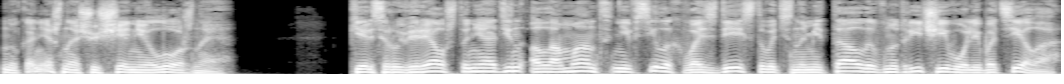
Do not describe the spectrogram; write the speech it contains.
но, конечно, ощущение ложное. Кельсер уверял, что ни один аламант не в силах воздействовать на металлы внутри чьего-либо тела.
